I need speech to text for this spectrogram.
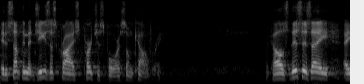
It is something that Jesus Christ purchased for us on Calvary. Because this is a, a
